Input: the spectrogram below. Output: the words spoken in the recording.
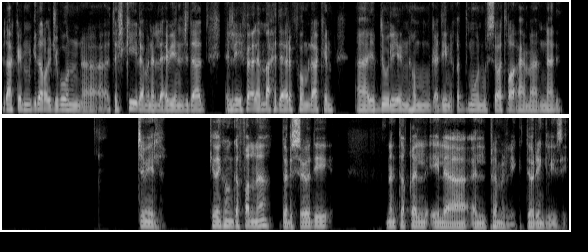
لكن قدروا يجيبون آه، تشكيلة من اللاعبين الجداد اللي فعلا ما حد يعرفهم لكن آه، يبدو لي إنهم قاعدين يقدمون مستويات رائعة مع النادي. جميل. كذا نكون قفلنا. الدوري السعودي ننتقل إلى ال Premier League الدوري الإنجليزي.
